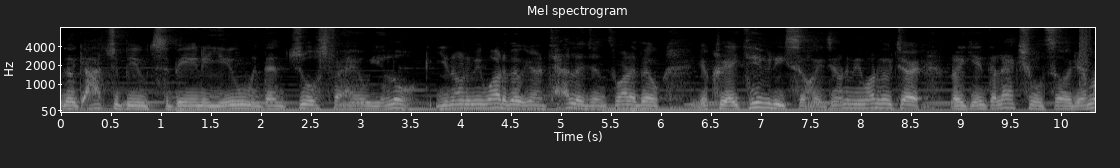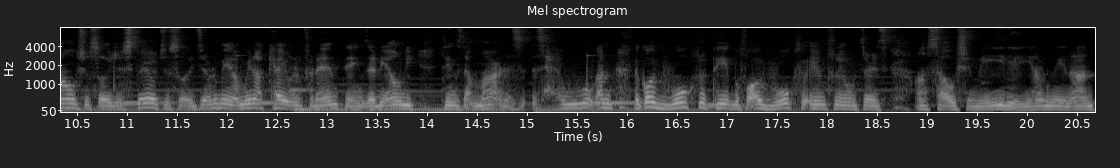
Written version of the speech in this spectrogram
like attributes to being a human than just for how you look. You know what I mean? What about your intelligence? What about your creativity side? You know what I mean? What about your like intellectual side, your emotional side, your spiritual side? You know what I mean? And we're not catering for them things. They're the only things that matter is, is how we work. And like I've worked with people before, I've worked with influencers on social media, you know what I mean? And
